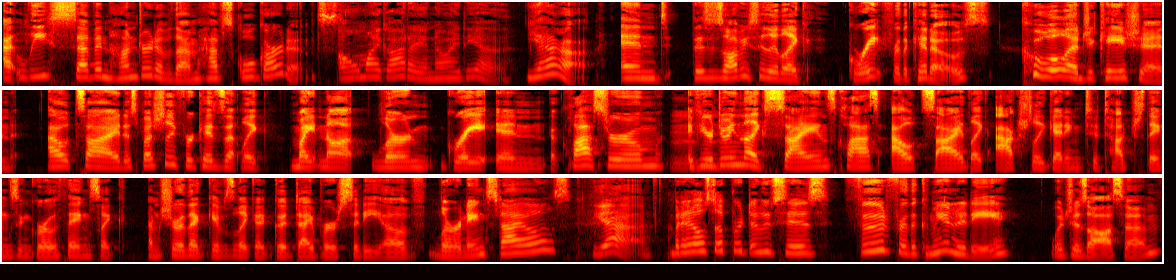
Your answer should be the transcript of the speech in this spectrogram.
at least 700 of them have school gardens. Oh my god, I had no idea. Yeah. And this is obviously like great for the kiddos, cool education, outside, especially for kids that like might not learn great in a classroom. If you're doing mm-hmm. like science class outside, like actually getting to touch things and grow things, like I'm sure that gives like a good diversity of learning styles. Yeah. But it also produces food for the community, which is awesome.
